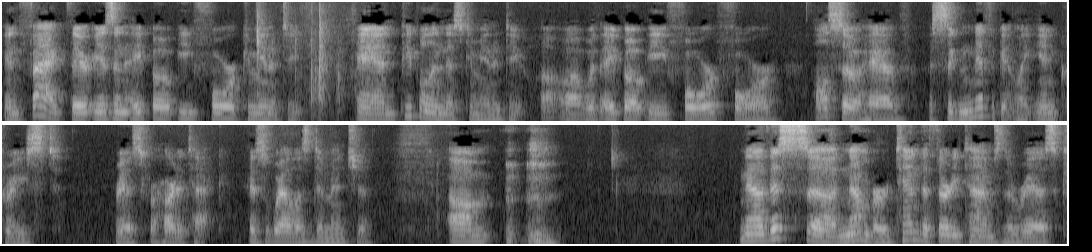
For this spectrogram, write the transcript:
In fact, there is an ApoE4 community and people in this community uh, uh with ApoE44 also have a significantly increased risk for heart attack as well as dementia. Um, now, this uh, number, 10 to 30 times the risk,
